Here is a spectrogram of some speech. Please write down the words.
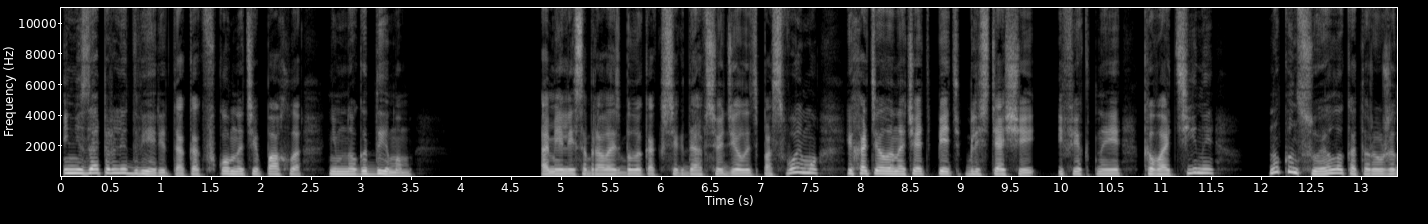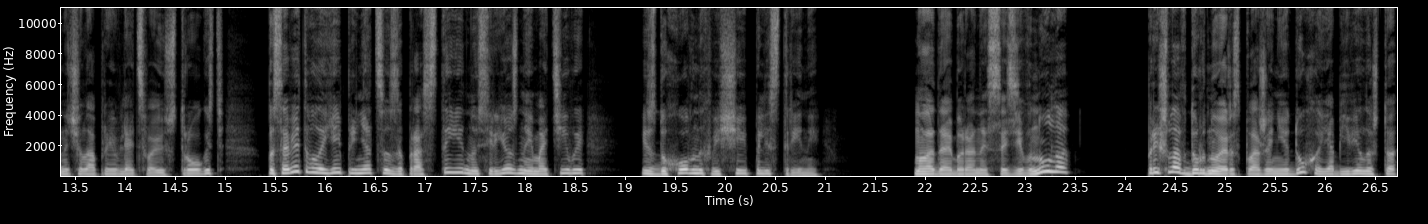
и не заперли двери, так как в комнате пахло немного дымом. Амелия собралась было, как всегда, все делать по-своему и хотела начать петь блестящие эффектные каватины — но Консуэла, которая уже начала проявлять свою строгость, посоветовала ей приняться за простые, но серьезные мотивы из духовных вещей Палестрины. Молодая баронесса зевнула, пришла в дурное расположение духа и объявила, что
